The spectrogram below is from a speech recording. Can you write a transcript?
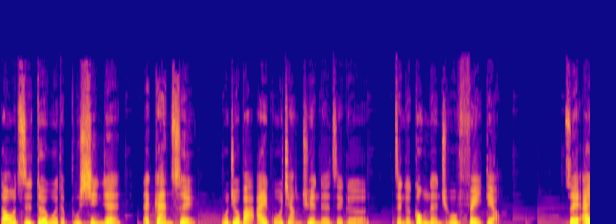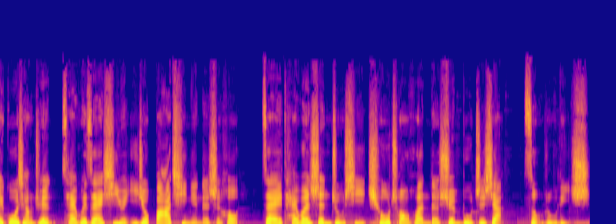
导致对我的不信任，那干脆我就把爱国奖券的这个整个功能全部废掉，所以爱国奖券才会在西元一九八七年的时候，在台湾省主席邱创焕的宣布之下走入历史。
